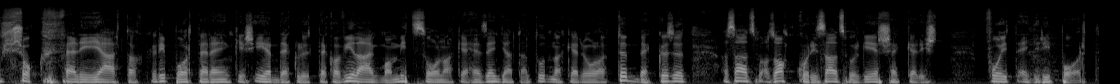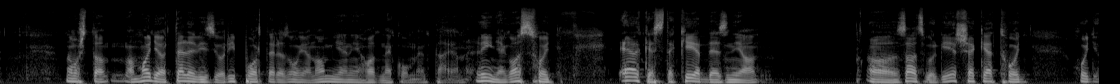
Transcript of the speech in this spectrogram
sok felé jártak riportereink, és érdeklődtek a világban, mit szólnak ehhez, egyáltalán tudnak erről. A többek között az, az akkori Salzburg érsekkel is folyt egy riport. Na most a, a magyar televízió riporter az olyan, amilyen, én hadd ne kommentáljam. Lényeg az, hogy elkezdte kérdezni a, a Salzburg érseket, hogy, hogy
